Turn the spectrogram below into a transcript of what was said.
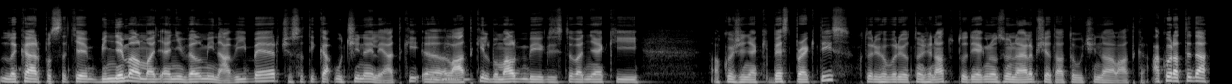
lekár v podstate by nemal mať ani veľmi na výber, čo sa týka účinnej liatky, mm-hmm. uh, látky, lebo mal by existovať nejaký akože nejaký best practice, ktorý hovorí o tom, že na túto diagnozu je najlepšia táto účinná látka. Akorát teda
